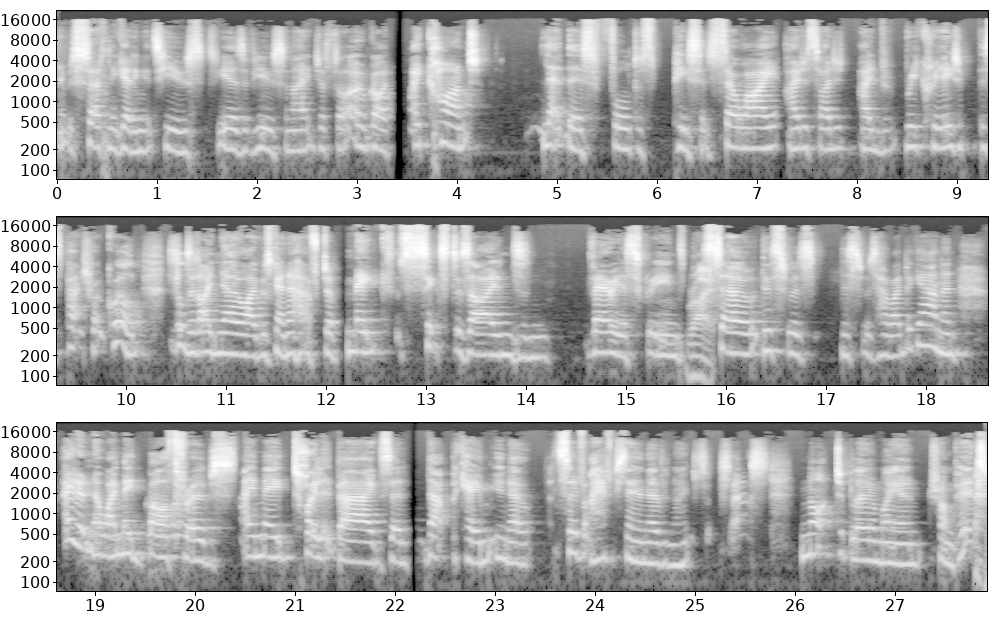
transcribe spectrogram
And it was certainly getting its use, years of use. And I just thought, oh God, I can't let this fall to pieces. So I, I decided I'd recreate this patchwork quilt. Little did I know I was going to have to make six designs and various screens. Right. So this was this was how I began. And I don't know, I made bathrobes, I made toilet bags, and that became, you know, sort of, I have to say, an overnight success. Not to blow my own trumpet.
